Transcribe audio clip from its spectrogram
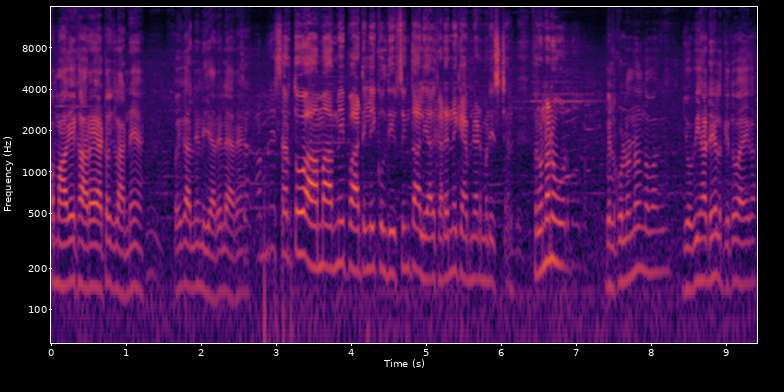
ਕਮਾ ਕੇ ਖਾ ਰਹੇ ਆਟੋ ਚਲਾਉਂਦੇ ਆ। ਕੋਈ ਗੱਲ ਨਹੀਂ ਨਜ਼ਾਰੇ ਲੈ ਰਹੇ ਆ। ਅੰਮ੍ਰਿਤਸਰ ਤੋਂ ਆਮ ਆਦਮੀ ਪਾਰਟੀ ਲਈ ਕੁਲਦੀਪ ਸਿੰਘ ਧਾਲੀਵਾਲ ਖੜੇ ਨੇ ਕੈਬਨਿਟ ਮਿਨਿਸਟਰ। ਫਿਰ ਉਹਨਾਂ ਨੂੰ ਵੋਟ ਬਿਲਕੁਲ ਉਹਨਾਂ ਨੂੰ ਦਵਾਂਗੇ। ਜੋ ਵੀ ਸਾਡੇ ਹਲਕੇ ਤੋਂ ਆਏਗਾ।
